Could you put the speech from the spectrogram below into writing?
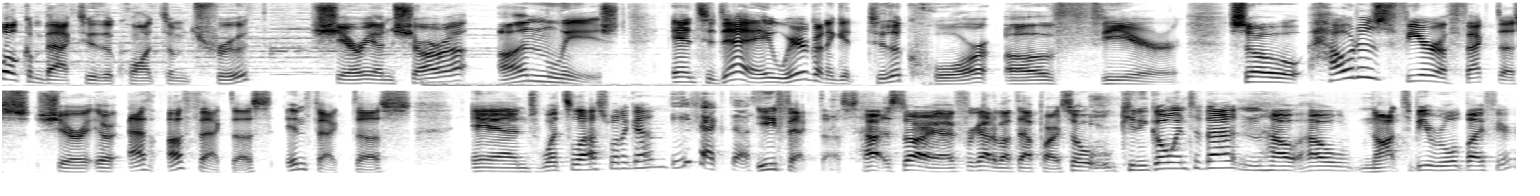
Welcome back to the Quantum Truth, Sherry Anshara Unleashed. And today we're going to get to the core of fear. So, how does fear affect us, Sherry? Affect us, infect us, and what's the last one again? Effect us. Effect us. How, sorry, I forgot about that part. So, can you go into that and how how not to be ruled by fear?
